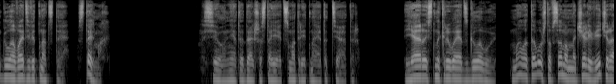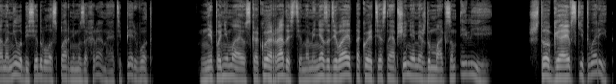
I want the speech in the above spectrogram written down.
Глава 19. Стельмах. Сил нет и дальше стоять смотреть на этот театр. Ярость накрывает с головой. Мало того, что в самом начале вечера она мило беседовала с парнем из охраны, а теперь вот... Не понимаю, с какой радости, но меня задевает такое тесное общение между Максом и Лией. Что Гаевский творит?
